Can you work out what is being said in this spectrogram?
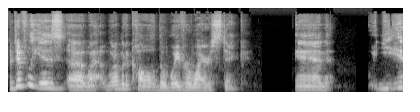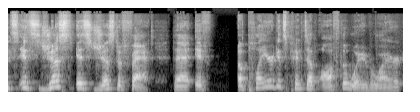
It definitely is uh, what what I'm going to call the waiver wire stink, and it's it's just it's just a fact that if a player gets picked up off the waiver wire,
